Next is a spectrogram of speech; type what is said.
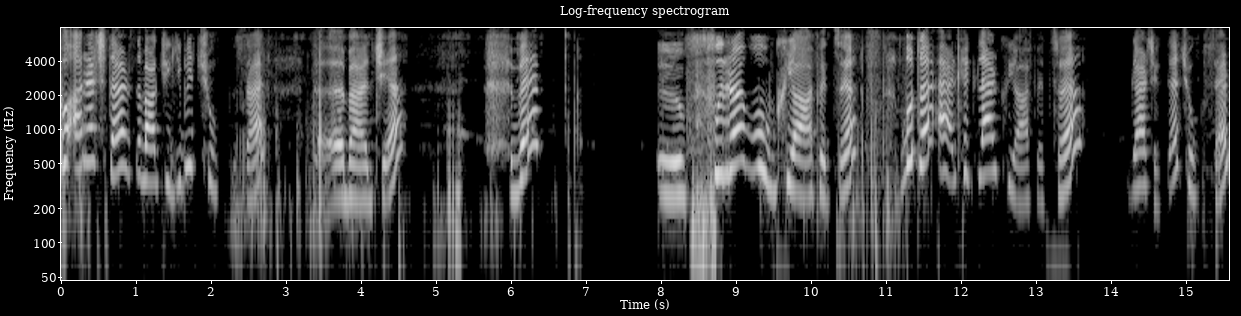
Bu araç da her gibi çok güzel. e, bence. Ve e, Firavun kıyafeti. Bu da erkekler kıyafeti. Gerçekten çok güzel.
